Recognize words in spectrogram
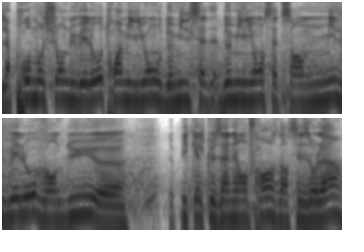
la promotion du vélo. 3 millions ou 2, 2 millions 700 000 vélos vendus depuis quelques années en France, dans ces eaux-là,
